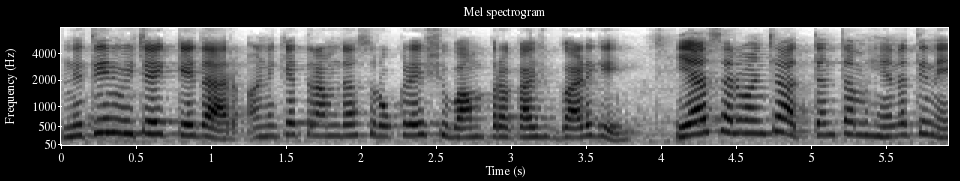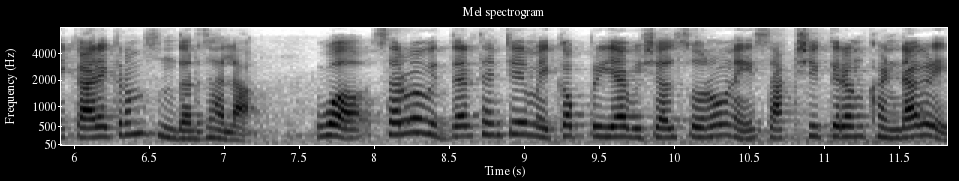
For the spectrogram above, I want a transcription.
नितीन विजय केदार अनिकेत रामदास रोकडे शुभाम प्रकाश गाडगे या सर्वांच्या अत्यंत मेहनतीने कार्यक्रम सुंदर झाला व सर्व विद्यार्थ्यांचे मेकअप प्रिया विशाल सोनवणे साक्षी किरण खंडागळे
